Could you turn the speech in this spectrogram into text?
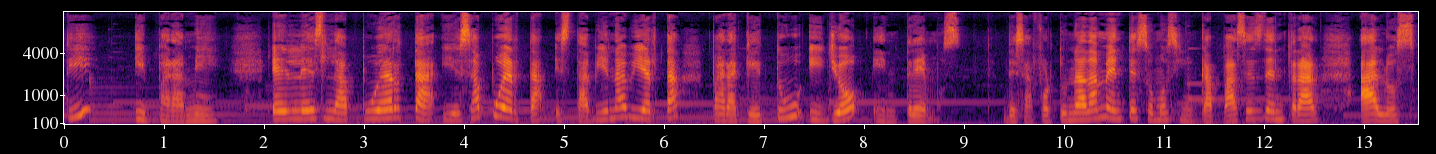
ti y para mí. Él es la puerta y esa puerta está bien abierta para que tú y yo entremos. Desafortunadamente somos incapaces de entrar a los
